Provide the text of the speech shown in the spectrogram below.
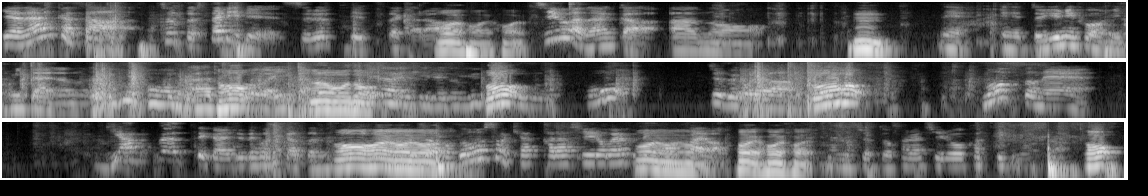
いや、なんかさ、ちょっと二人でするって言ってたから、はいはうちはなんか、あの、い。うん。ね、えっ、と、ユニフォームみみたいなのがあった方がいいかな。なるほど。おちょっとこれは、おもっとね、ギャップって書いててほしかったんですけあはいはいはいもうどうしてもキャからし色がよくて、はい今回は。はいはいはい。なんでちょっとからし色を買ってきました。お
